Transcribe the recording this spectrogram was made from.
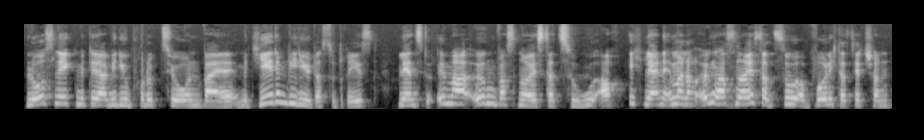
loslegt mit der Videoproduktion, weil mit jedem Video, das du drehst, lernst du immer irgendwas Neues dazu. Auch ich lerne immer noch irgendwas Neues dazu, obwohl ich das jetzt schon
